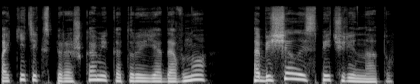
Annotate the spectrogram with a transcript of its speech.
пакетик с пирожками, которые я давно обещала испечь Ренату.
